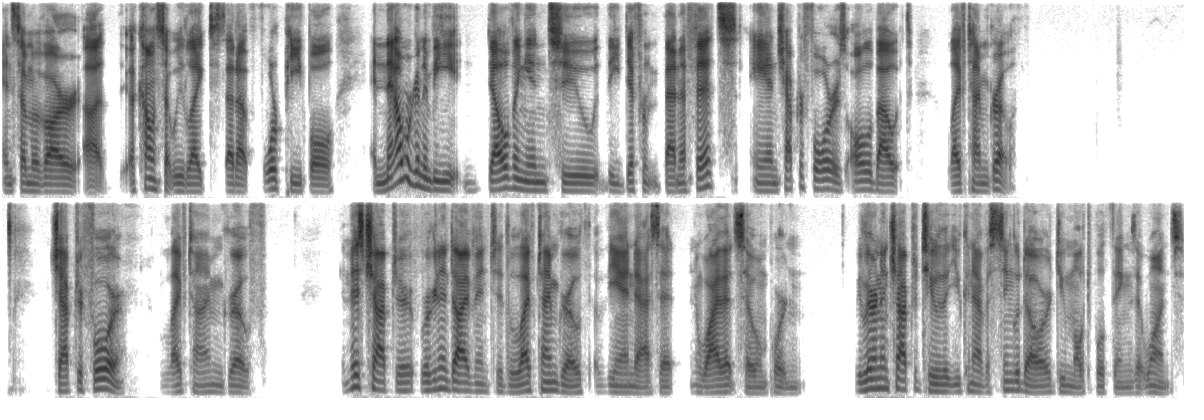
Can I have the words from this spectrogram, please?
and some of our uh, accounts that we like to set up for people. And now we're going to be delving into the different benefits. And chapter four is all about lifetime growth. Chapter four Lifetime Growth. In this chapter, we're going to dive into the lifetime growth of the AND asset and why that's so important. We learn in chapter two that you can have a single dollar do multiple things at once.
